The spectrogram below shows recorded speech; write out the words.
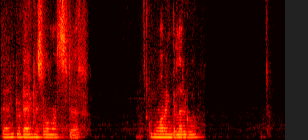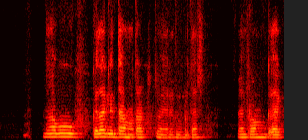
thank you thank you so much sister good morning ಎಲ್ಲರಿಗೂ. ನಾವು ಗದಗ್ಲಿಂದ ಮಾತಾಡ್ತಾ ಇರೋದು, brother. I am from Gadag.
